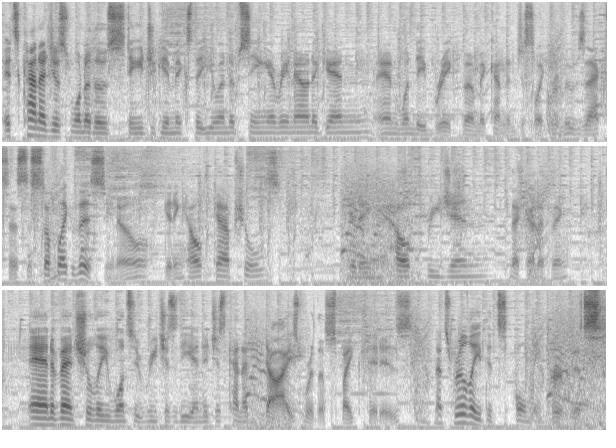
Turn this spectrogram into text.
It's kind of just one of those stage gimmicks that you end up seeing every now and again, and when they break them, it kind of just like removes access to stuff like this, you know? Getting health capsules, getting health regen, that kind of thing. And eventually, once it reaches the end, it just kind of dies where the spike pit is. That's really its only purpose.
